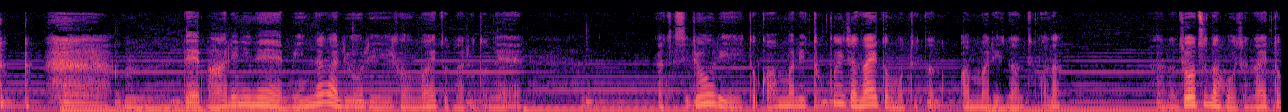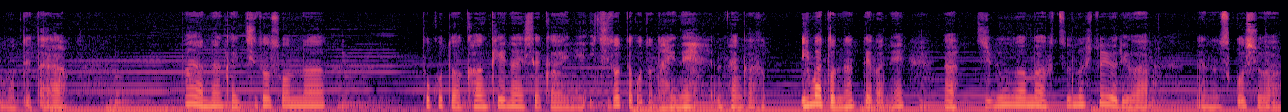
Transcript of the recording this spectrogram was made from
うん。で周りにねみんなが料理がうまいとなるとね私料理とかあんまり得意じゃないと思ってたの。あんまりなんていうかな。あの上手な方じゃないと思ってたらまあなんか一度そんなとことは関係ない世界に一度ってことないね。なんか今となってはね。あ自分はまあ普通の人よりはあの少しは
